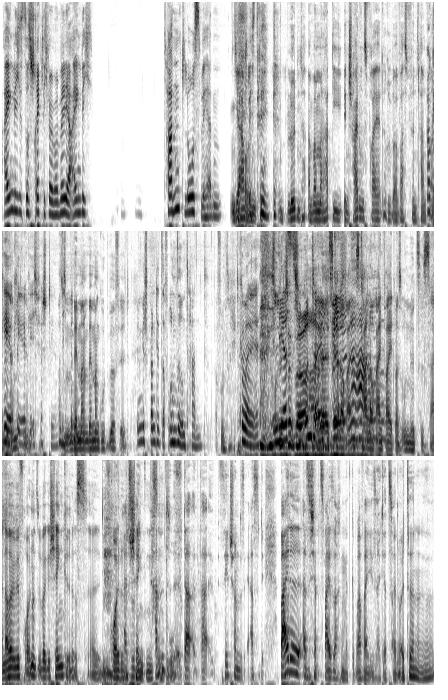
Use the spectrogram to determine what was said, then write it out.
Eigentlich ist das schrecklich, weil man will ja eigentlich Tant loswerden. Ja, und blöden, aber man hat die Entscheidungsfreiheit darüber, was für ein Tant man Okay, wieder okay, mitnimmt. okay, ich verstehe. Also ich bin, wenn man wenn man gut würfelt bin gespannt jetzt auf unseren Tant. auf unseren Tant. Guck mal, Elias ist schon runter. Es kann, auch, es kann auch einfach etwas Unnützes sein. Aber wir freuen uns über Geschenke. Das, äh, die Freude des Schenkens Tant, sind äh, doof. Da, da zählt schon das erste. Ding. Beide, also ich habe zwei Sachen mitgebracht, weil ihr seid ja zwei Leute. ne?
